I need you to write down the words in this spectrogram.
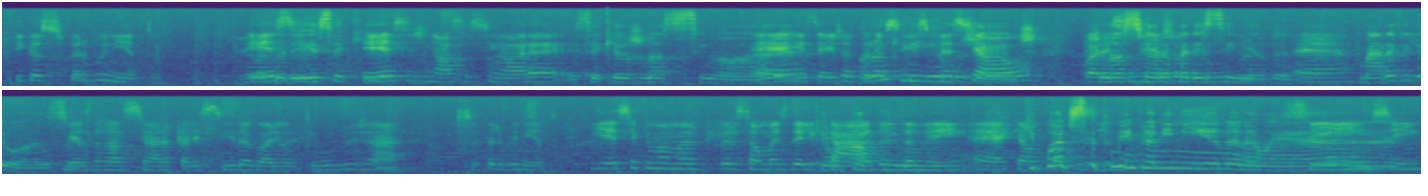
que fica super bonito. Eu esse, esse aqui. Esse de Nossa Senhora. É, esse aqui é o de Nossa Senhora. É, esse aí já trouxe um especial. De Nossa Senhora Aparecida. É. Maravilhoso. Mês da Nossa Senhora Aparecida, agora em outubro já. Super bonito. E esse aqui é uma versão mais delicada é um também. É, que é que um pode ser também para menina, não é? Sim, sim.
